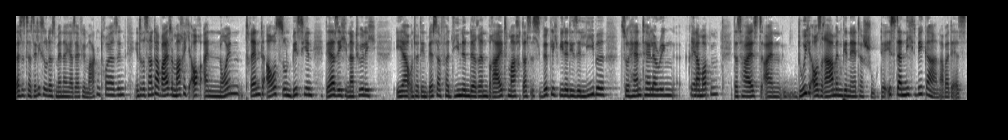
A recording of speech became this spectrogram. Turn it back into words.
Das ist tatsächlich so, dass Männer ja sehr viel markentreuer sind. Interessanterweise mache ich auch einen neuen Trend aus, so ein bisschen, der sich natürlich eher unter den besser verdienenderen breit macht. Das ist wirklich wieder diese Liebe zu Handtailoring-Klamotten. Ja. Das heißt, ein durchaus rahmengenähter Schuh. Der ist dann nicht vegan, aber der ist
